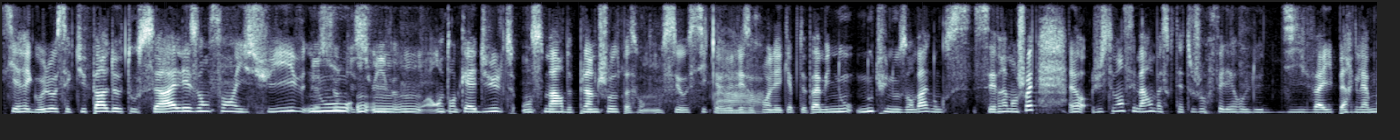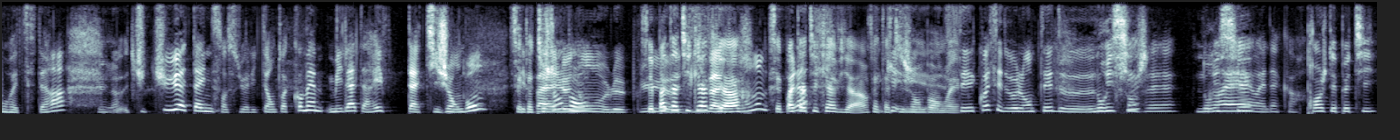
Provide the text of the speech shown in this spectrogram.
Ce qui est rigolo, c'est que tu parles de tout ça, les enfants y suivent, nous, en tant qu'adultes, on se marre de plein de choses parce qu'on sait aussi que les ah. enfants ne les captent pas, mais nous, nous, tu nous embarques, donc c'est vraiment chouette. Alors justement, c'est marrant parce que tu as toujours fait les rôles de diva, hyper glamour, etc. Tu, tu as une sensualité en toi quand même, mais là, tu arrives Tati Jambon, c'est pas le nom le plus C'est pas Tati euh, Caviar, c'est pas Tati caviar, c'est Jambon. C'est quoi cette volonté de nourricier Nourricier, ouais, d'accord. proche des petits.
